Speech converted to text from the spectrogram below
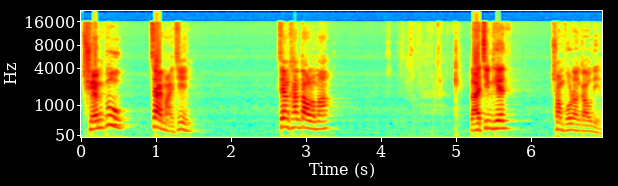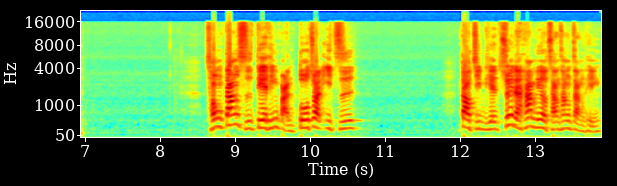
全部再买进，这样看到了吗？来，今天创破烂高点，从当时跌停板多赚一只，到今天虽然它没有常常涨停，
